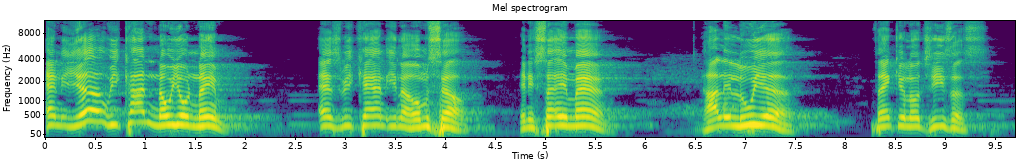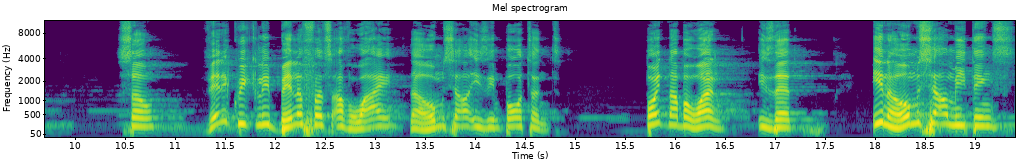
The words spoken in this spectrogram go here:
And here we can't know your name as we can in a home cell. And you say, Amen. Hallelujah. Thank you, Lord Jesus. So, very quickly, benefits of why the home cell is important. Point number one is that in home cell meetings,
